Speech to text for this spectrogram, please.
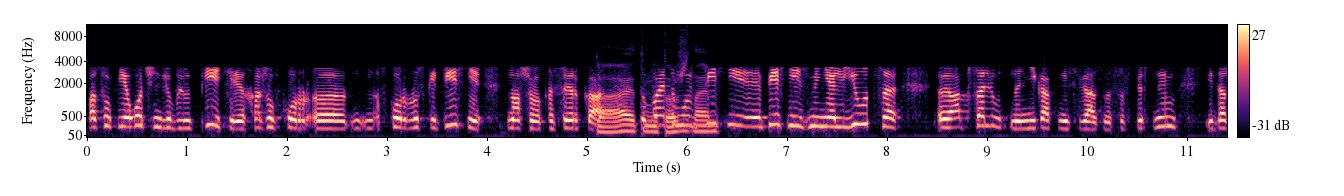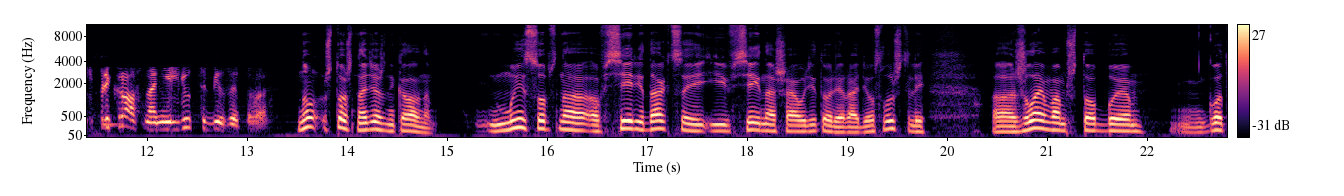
Поскольку я очень люблю петь, я хожу в хор, э, в хор русской песни нашего КСРК. Да, это то мы поэтому тоже знаем. песни, песни из меня льются э, абсолютно никак не связаны со спиртным, и даже прекрасно они льются без этого. Ну что ж, Надежда Николаевна, мы, собственно, все редакции и всей нашей аудитории радиослушателей желаем вам, чтобы год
